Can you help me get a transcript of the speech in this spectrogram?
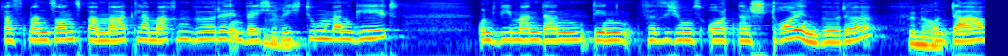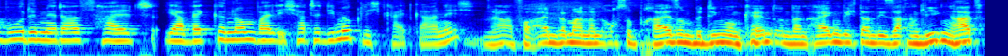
was man sonst beim Makler machen würde, in welche Richtung man geht. Und wie man dann den Versicherungsordner streuen würde. Genau. Und da wurde mir das halt ja weggenommen, weil ich hatte die Möglichkeit gar nicht. Ja, vor allem, wenn man dann auch so Preise und Bedingungen kennt und dann eigentlich dann die Sachen liegen hat.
